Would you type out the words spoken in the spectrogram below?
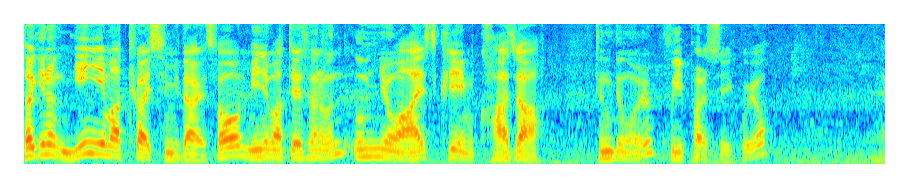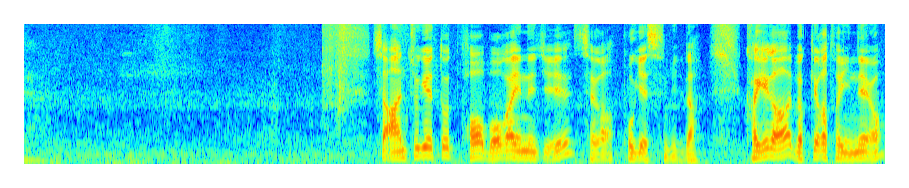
자, 여기는 미니마트가 있습니다. 그래서 미니마트에서는 음료, 아이스크림, 과자 등등을 구입할 수 있고요. 네. 자, 안쪽에 또 더 뭐가 있는지 제가 보겠습니다. 가게가 몇 개가 더 있네요.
